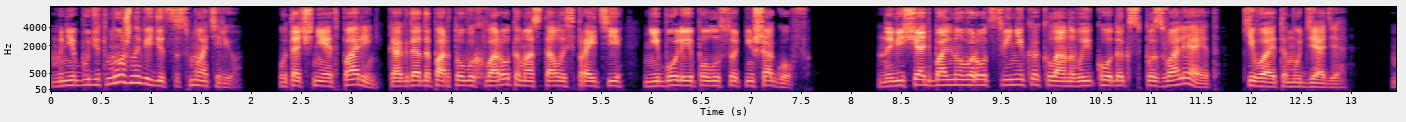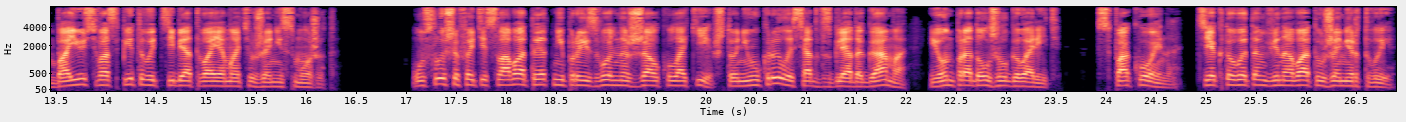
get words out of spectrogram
«Мне будет можно видеться с матерью?» Уточняет парень, когда до портовых ворот им осталось пройти не более полусотни шагов. Навещать больного родственника клановый кодекс позволяет, кивает ему дядя. Боюсь, воспитывать тебя твоя мать уже не сможет. Услышав эти слова, Тед непроизвольно сжал кулаки, что не укрылось от взгляда Гамма, и он продолжил говорить. Спокойно, те, кто в этом виноват, уже мертвы.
